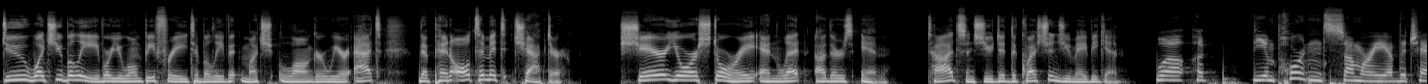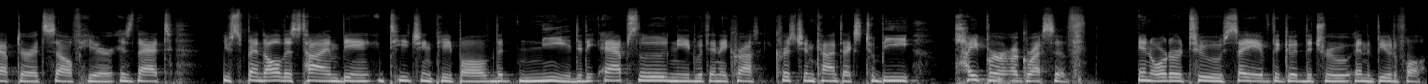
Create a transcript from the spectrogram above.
Do what you believe, or you won't be free to believe it much longer. We are at the penultimate chapter. Share your story and let others in. Todd, since you did the questions, you may begin. Well, uh, the important summary of the chapter itself here is that you spend all this time being teaching people the need, the absolute need within a cross, Christian context to be hyper aggressive in order to save the good, the true, and the beautiful.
